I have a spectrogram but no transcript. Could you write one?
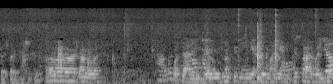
không nhiều ờ đó là có chạy dân năng cái nhiệt độ mà nhiệt cái ta rồi. Dân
